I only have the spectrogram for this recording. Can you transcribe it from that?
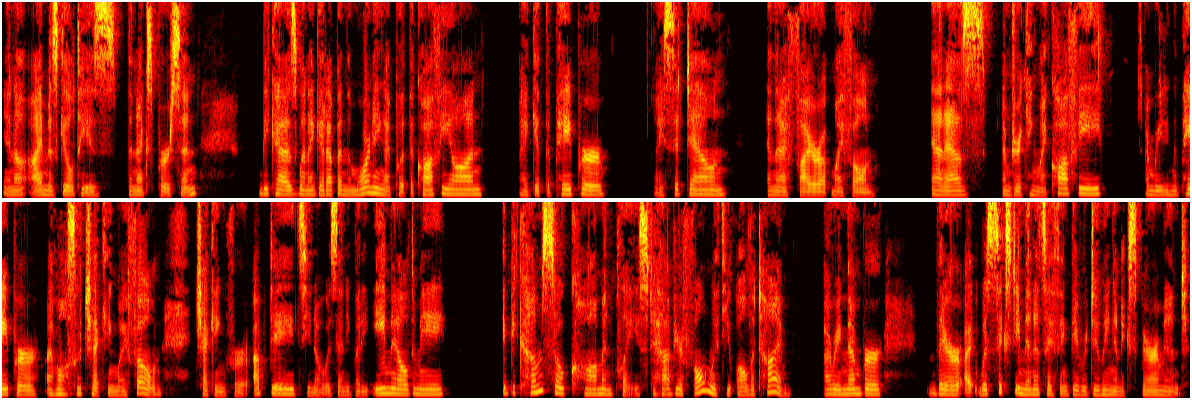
And I'm as guilty as the next person because when I get up in the morning, I put the coffee on, I get the paper, I sit down, and then I fire up my phone. And as I'm drinking my coffee, I'm reading the paper. I'm also checking my phone, checking for updates. You know, has anybody emailed me? It becomes so commonplace to have your phone with you all the time. I remember there uh, it was 60 minutes I think they were doing an experiment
